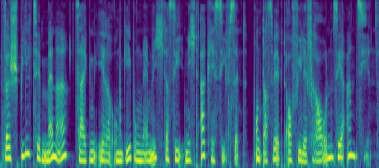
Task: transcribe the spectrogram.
Verspielte Männer zeigen ihrer Umgebung nämlich, dass sie nicht aggressiv sind, und das wirkt auf viele Frauen sehr anziehend.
